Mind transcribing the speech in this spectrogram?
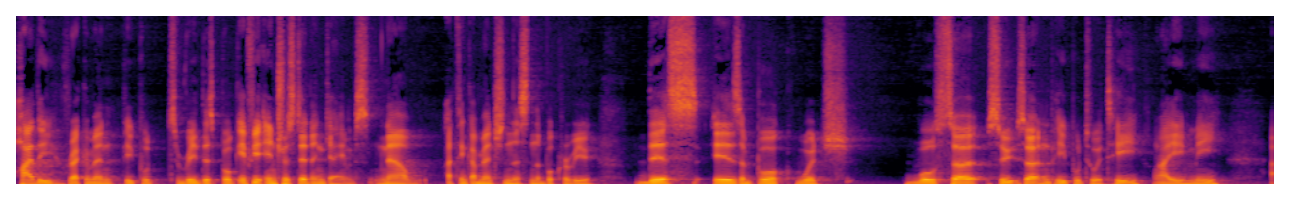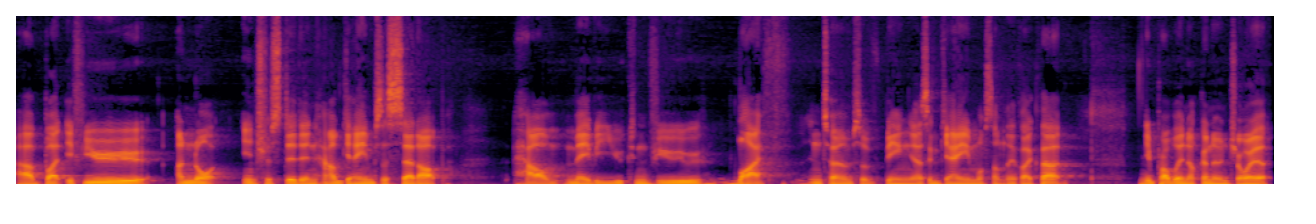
highly recommend people to read this book if you're interested in games. Now, I think I mentioned this in the book review. This is a book which will suit certain people to a T, i.e., me. Uh, but if you are not interested in how games are set up, how maybe you can view life in terms of being as a game or something like that, you're probably not going to enjoy it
